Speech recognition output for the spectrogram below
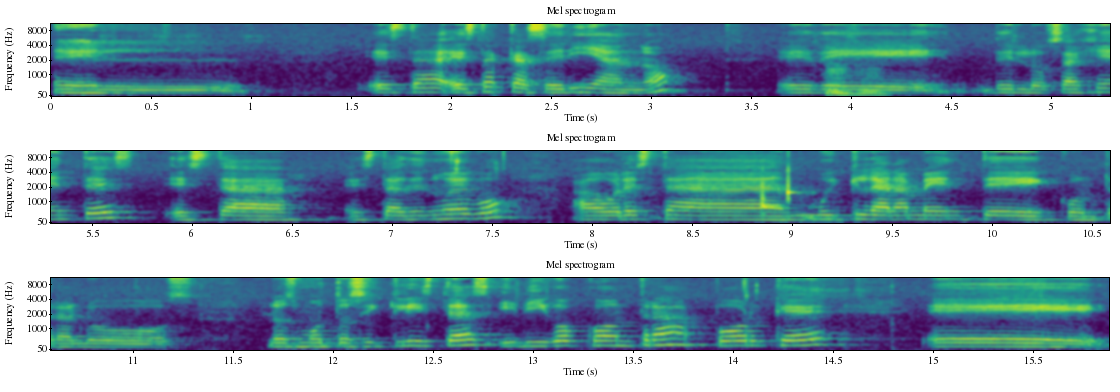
el, esta, esta cacería, ¿no? Eh, de, de, los agentes está, está de nuevo ahora están muy claramente contra los, los motociclistas y digo contra porque eh,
